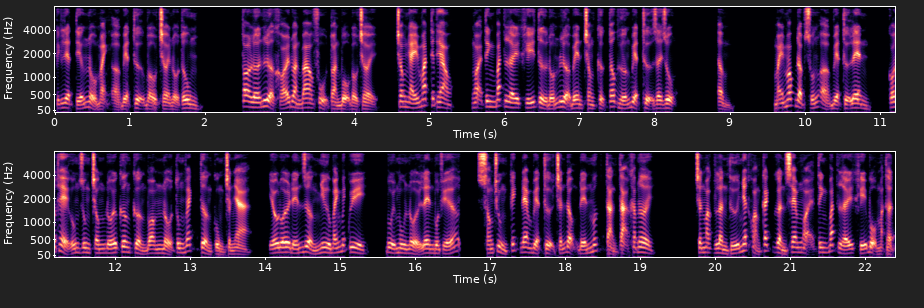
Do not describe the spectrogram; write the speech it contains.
kịch liệt tiếng nổ mạnh ở biệt thự bầu trời nổ tung. To lớn lửa khói đoàn bao phủ toàn bộ bầu trời, trong nháy mắt tiếp theo, ngoại tinh bắt lấy khí từ đốm lửa bên trong cực tốc hướng biệt thự rơi dụng ẩm. Máy móc đập xuống ở biệt thự lên, có thể ung dung chống đối cương cường bom nổ tung vách tường cùng trần nhà, yếu đuối đến giường như bánh bích quy, bụi mù nổi lên bốn phía, sóng trùng kích đem biệt thự chấn động đến mức tàn tạ khắp nơi. Trần mặc lần thứ nhất khoảng cách gần xem ngoại tinh bắt lấy khí bộ mặt thật.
